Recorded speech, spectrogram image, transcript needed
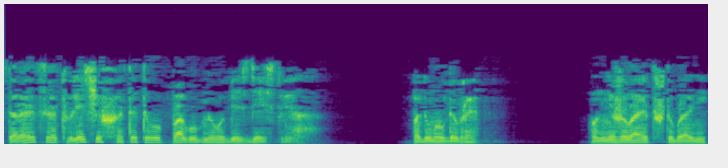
старается отвлечь их от этого пагубного бездействия, подумал Девре. Он не желает, чтобы они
